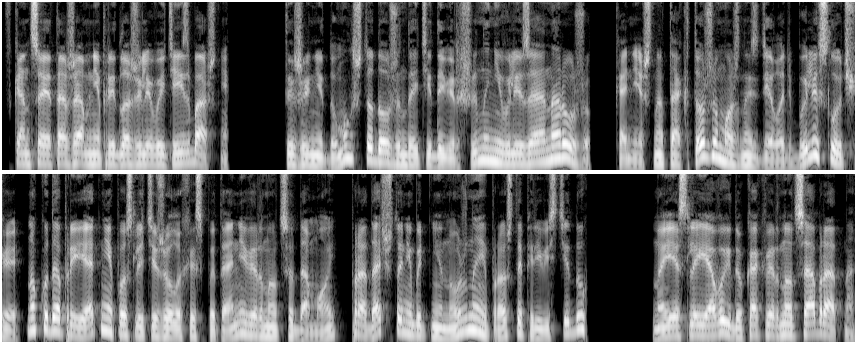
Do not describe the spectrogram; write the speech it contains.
В конце этажа мне предложили выйти из башни. Ты же не думал, что должен дойти до вершины, не вылезая наружу? Конечно, так тоже можно сделать, были случаи, но куда приятнее после тяжелых испытаний вернуться домой, продать что-нибудь ненужное и просто перевести дух. Но если я выйду, как вернуться обратно?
